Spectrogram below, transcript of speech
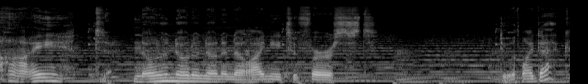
I... No, no, no, no, no, no, no. I need to first do with my deck.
